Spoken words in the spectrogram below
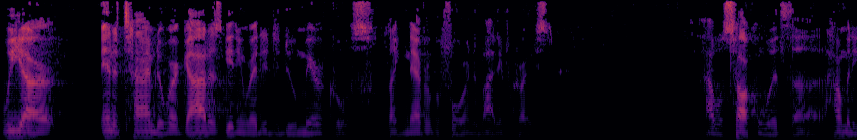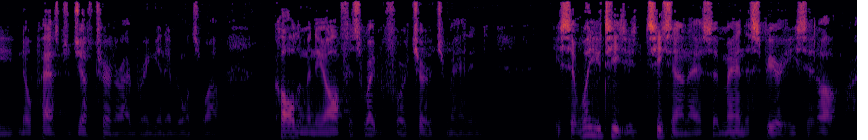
We are in a time to where God is getting ready to do miracles like never before in the body of Christ. I was talking with uh, how many know Pastor Jeff Turner I bring in every once in a while. Called him in the office right before church, man, and he said, "What are you teach, teaching on that?" I said, "Man, the Spirit." He said, "Oh my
